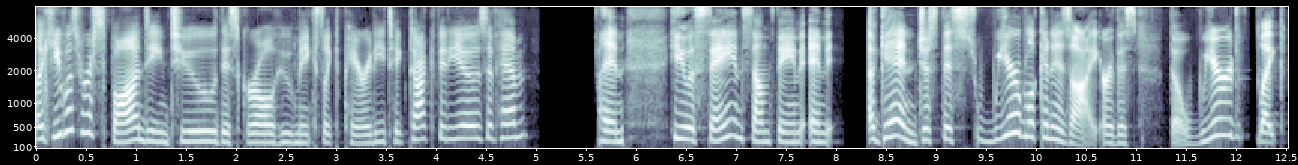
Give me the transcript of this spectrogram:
Like he was responding to this girl who makes like parody TikTok videos of him. And he was saying something and again, just this weird look in his eye or this the weird like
